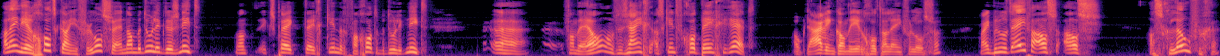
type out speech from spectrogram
Alleen de Heer God kan je verlossen. En dan bedoel ik dus niet, want ik spreek tegen kinderen van God, dat bedoel ik niet uh, van de hel. Want we zijn als kind van God ben je gered. Ook daarin kan de Heere God alleen verlossen. Maar ik bedoel het even als, als, als gelovige.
